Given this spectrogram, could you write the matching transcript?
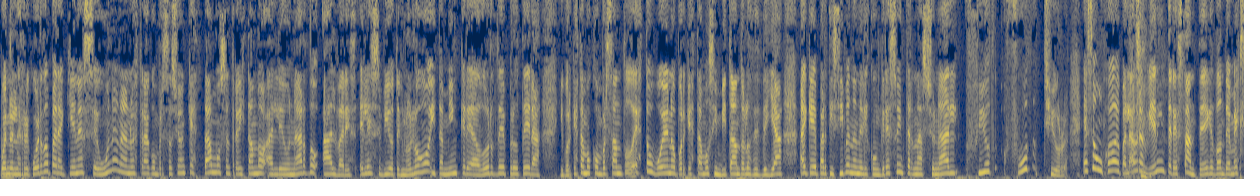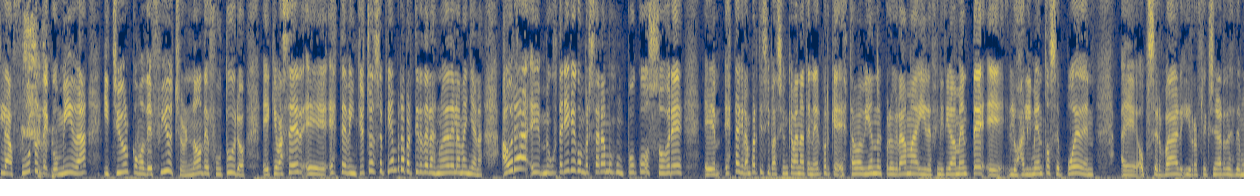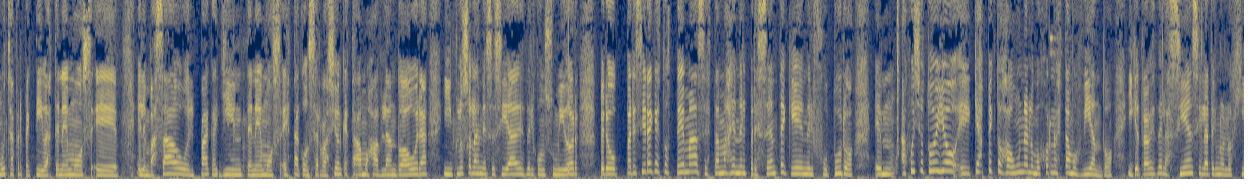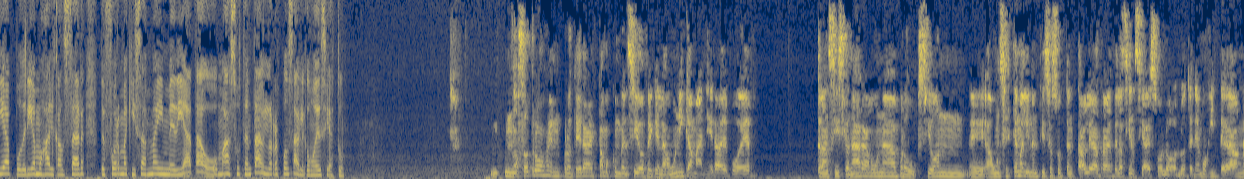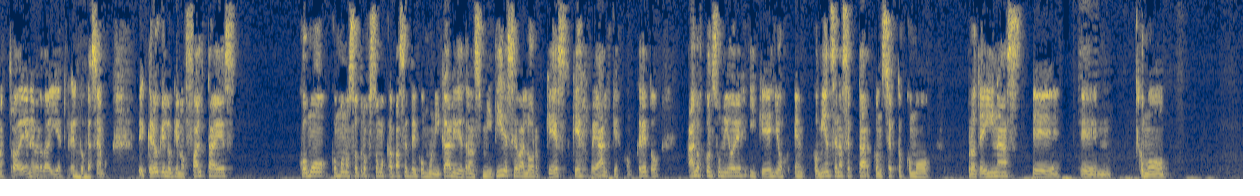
Bueno, les recuerdo para quienes se unen a nuestra conversación que estamos entrevistando a Leonardo Álvarez. Él es biotecnólogo y también creador de Protera. ¿Y por qué estamos conversando de esto? Bueno, porque estamos invitándolos desde ya a que participen en el Congreso Internacional Food, Food Tour. Ese es un juego de palabras bien interesante, ¿eh? donde mezcla food de comida y tour como de future, ¿no? De futuro, eh, que va a ser eh, este 28 de septiembre a partir de las 9 de la mañana. Ahora me gustaría que conversáramos un poco sobre esta gran participación que van a tener porque estaba viendo el programa y definitivamente eh, los alimentos se pueden eh, observar y reflexionar desde muchas perspectivas. Tenemos eh, el envasado, el packaging, tenemos esta conservación que estábamos hablando ahora, incluso las necesidades del consumidor, pero pareciera que estos temas están más en el presente que en el futuro. Em, a juicio tuyo, ¿qué aspectos aún a lo mejor no estamos viendo y que a través de la ciencia y la tecnología podríamos alcanzar de forma quizás más inmediata o más sustentable? Lo responsable, como decías tú. Nosotros en Protera estamos convencidos de que la única manera de poder transicionar a una producción, eh, a un sistema alimenticio sustentable a través de la ciencia. Eso lo, tenemos integrado en nuestro ADN, ¿verdad? Y es, lo que hacemos. Eh, creo que lo que nos falta es cómo, cómo, nosotros somos capaces de comunicar y de transmitir ese valor que es, que es real, que es concreto, a los consumidores y que ellos eh, comiencen a aceptar conceptos como proteínas eh, em, como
